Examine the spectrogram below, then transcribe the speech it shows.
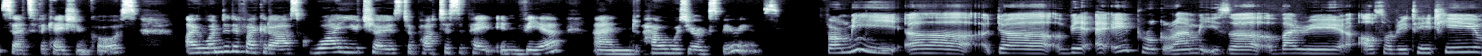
certification course. I wondered if I could ask why you chose to participate in VIA and how was your experience? For me, uh, the VIA program is uh, very authoritative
